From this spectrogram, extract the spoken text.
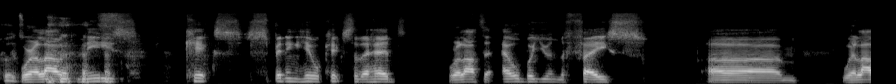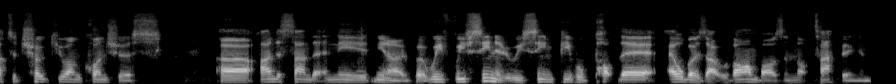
Good. we're allowed knees, kicks, spinning heel kicks to the head, we're allowed to elbow you in the face. Um, we're allowed to choke you unconscious. Uh, I understand that a knee, you know, but we've we've seen it. We've seen people pop their elbows out with arm bars and not tapping and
